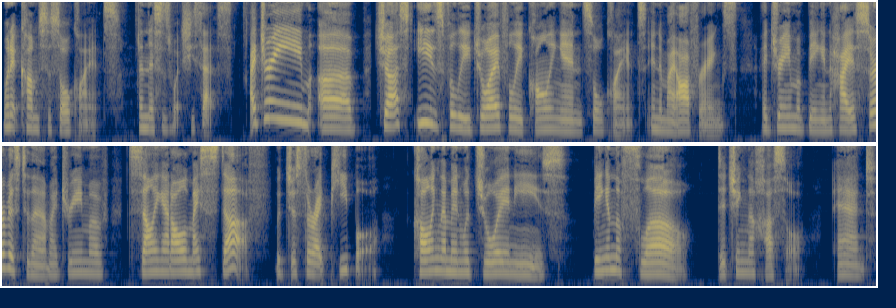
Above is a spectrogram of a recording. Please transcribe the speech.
when it comes to soul clients. And this is what she says I dream of just easily, joyfully calling in soul clients into my offerings. I dream of being in highest service to them. I dream of selling out all of my stuff with just the right people, calling them in with joy and ease, being in the flow, ditching the hustle, and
